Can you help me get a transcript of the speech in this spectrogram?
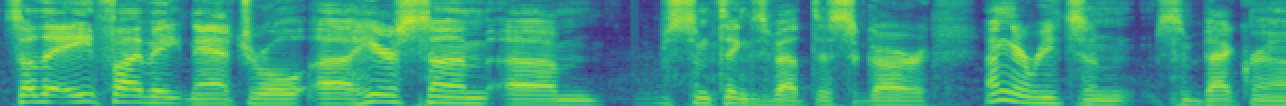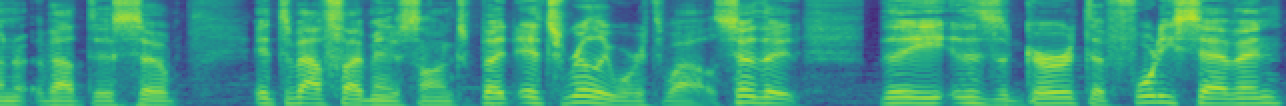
So the 858 Natural. Uh, here's some um, some things about this cigar. I'm going to read some some background about this. So it's about five minutes long, but it's really worthwhile. So the the this is a girth of 47,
